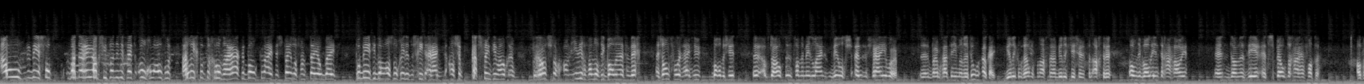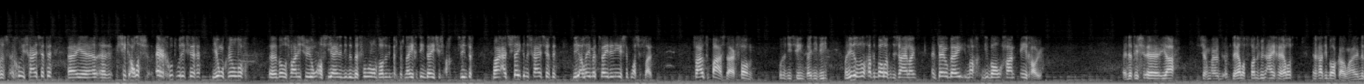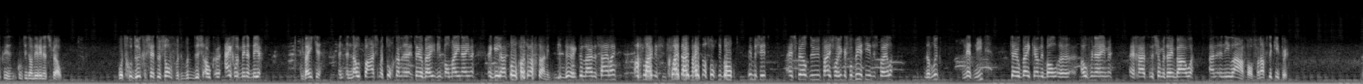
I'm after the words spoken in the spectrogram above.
Au, weer stop. Wat een reactie van de Vet, ongelooflijk. Hij ligt op de grond, hij raakt de bal kwijt. De speler van TOB probeert die bal alsnog in te schieten. En hij, als een kat springt hij omhoog en rotst toch in ieder geval nog die bal even weg. En Zandvoort heeft nu balbezit eh, op de hoogte van de middenlijn middels een vrije worp. Eh, waarom gaat er niemand naartoe? Oké, Billy komt helemaal van achteren. Billy Visser van achteren om die bal in te gaan gooien. En dan het weer het spel te gaan hervatten. Overigens een goede scheidsrechter. Hij eh, eh, ziet alles erg goed, moet ik zeggen. Jonge knul nog. eh, weliswaar niet zo jong als die ene die we bij voorhand hadden. Die was pas 19, deze is 28. Maar uitstekende scheidsrechter die alleen maar tweede en eerste klasse fluit. Foute paas daar van, kon het niet zien, weet niet wie. Maar in ieder geval gaat de bal over de zijlijn. En TOB mag die bal gaan ingooien. En dat is, eh, ja, zeg maar de helft van hun eigen helft. En dan gaat die bal komen. En dan komt hij dan weer in het spel. Wordt goed druk gezet door Zandvoort. Dus ook eh, eigenlijk min of meer een beetje een, noodpaas. Maar toch kan eh, TOB die bal meenemen. En Gerard Kool gaat erachteraan. Die werkt naar de zijlijn. Achterlijn is glijdt uit, maar heeft alsnog die bal in bezit. En speelt nu, Vijsel Rikkers probeert hij in te spelen. Dat lukt net niet. TOB kan de bal eh, overnemen. En gaat zo meteen bouwen aan een nieuwe aanval vanaf de keeper.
